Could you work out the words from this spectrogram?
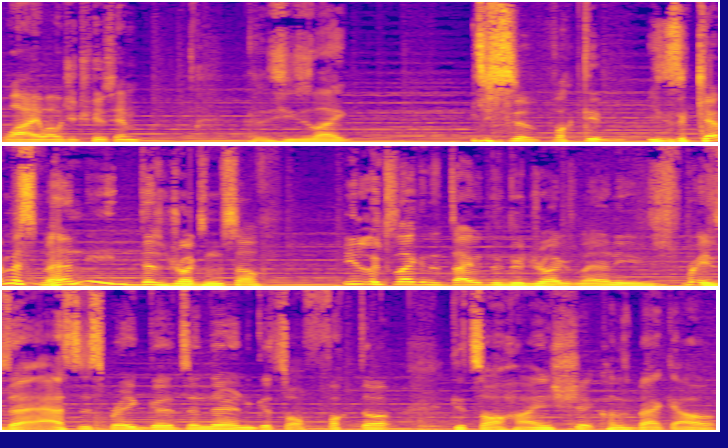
Why? Why would you choose him? because he's like, he's a fucking, he's a chemist, man. He does drugs himself. He looks like the type to do drugs, man. He sprays that acid spray, gets in there, and gets all fucked up, gets all high and shit, comes back out.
